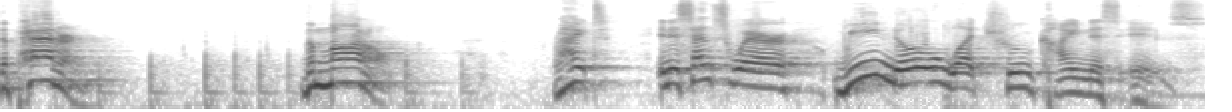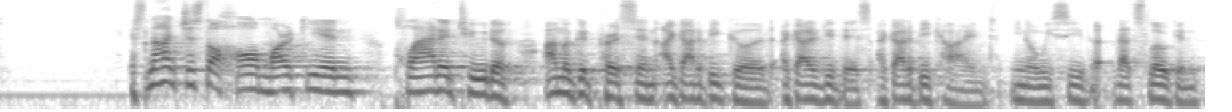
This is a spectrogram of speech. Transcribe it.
The pattern, the model, right? In a sense where we know what true kindness is. It's not just a Hallmarkian platitude of, I'm a good person, I gotta be good, I gotta do this, I gotta be kind. You know, we see that, that slogan,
